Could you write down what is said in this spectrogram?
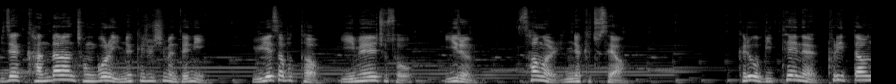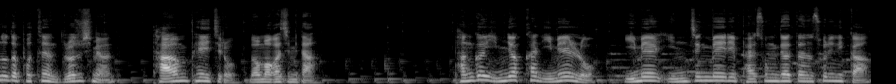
이제 간단한 정보를 입력해주시면 되니 위에서부터 이메일 주소, 이름, 성을 입력해주세요. 그리고 밑에 있는 프리 다운로드 버튼을 눌러주시면 다음 페이지로 넘어가집니다. 방금 입력한 이메일로 이메일 인증 메일이 발송되었다는 소리니까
